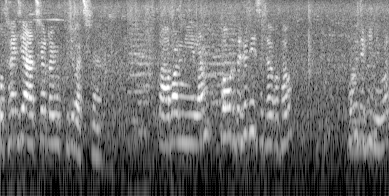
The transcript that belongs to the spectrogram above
কোথায় যে আছে ওটা আমি খুঁজে পাচ্ছি না। তো আবার নিয়ে এলাম। বাবুটা দেখে দিয়েছি সেটা কোথাও? বই দেখিনি বল।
